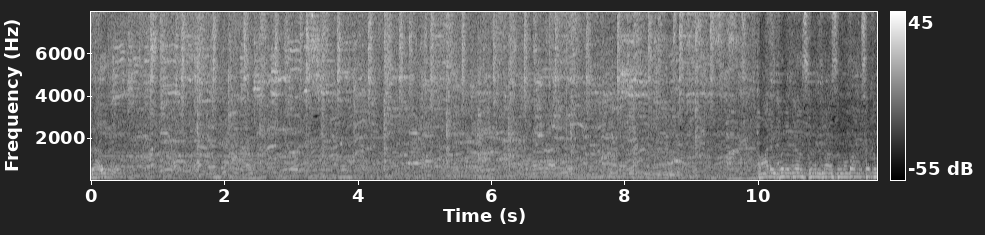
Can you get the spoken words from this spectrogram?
ライドはい、これではそれではその番記者と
